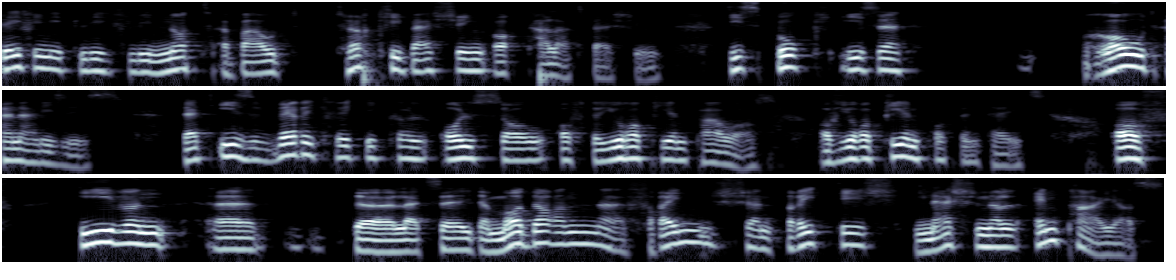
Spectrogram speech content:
definitely not about Turkey bashing or Talat bashing. This book is a broad analysis that is very critical also of the European powers, of European potentates, of even uh, the, let's say, the modern French and British national empires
